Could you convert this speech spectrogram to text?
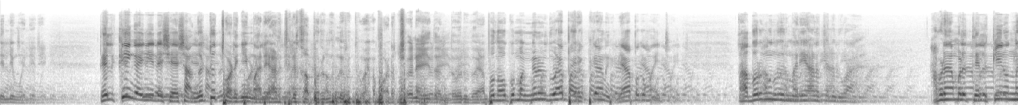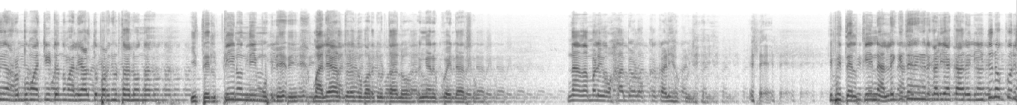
ചെല്ലി മൂല്യം തെൽക്കീൻ കഴിഞ്ഞതിന്റെ ശേഷം അങ്ങോട്ട് തുടങ്ങി മലയാളത്തിൽ ഖബറുങ്ങുന്ന ഒരു ദ്വാ പടച്ചോനായി ഇതെന്തോ ഒരു ദ്വാ അപ്പോൾ നോക്കുമ്പോൾ അങ്ങനെ ഒരു ദ്വാ പരക്കാണ് വ്യാപകമായിട്ട്. ഖബറുങ്ങുന്ന ഒരു മലയാളത്തിൽ ദ്വാ അവിടെ നമ്മൾ തെൽക്കീനൊന്ന് അറബ് മാറ്റിയിട്ടൊന്ന് മലയാളത്തിൽ പറഞ്ഞു കൊടുത്താലോ ഒന്ന്? ഈ തെൽക്കീനൊന്ന് ഈ മൂലേര് മലയാളത്തിലൊന്ന് പറഞ്ഞു കൊടുത്താലോ? എങ്ങനെ അതിന്റെ അർത്ഥം എന്നാ നമ്മൾ ഈ വഹാബികളൊക്കെ കളിയാക്കൂലേ? ഇപ്പൊ തെൽക്കീൻ അല്ലെങ്കിൽ തന്നെ ഇങ്ങനെ കളിയാക്കാറില്ല. ഇതിനൊക്കെ ഒരു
